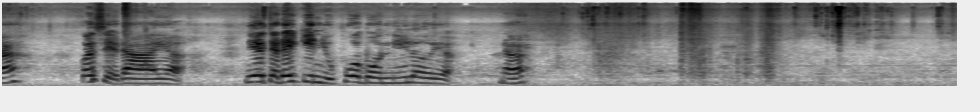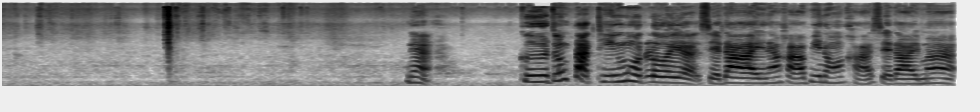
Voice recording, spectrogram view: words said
นะ ก็เสียดายอะ เนี่ยจะได้กินอยู่พั่วบนนี้เลยอะนะ เนี่ย คือต้องตัดทิ้งหมดเลยอะ่ะ เสียดายนะคะ พี่น้องขาเสียดายมาก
